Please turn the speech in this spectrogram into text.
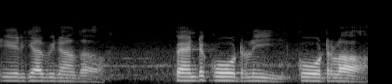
ਏਰੀਆ ਵੀਰਾਂ ਦਾ, ਪਿੰਡ ਕੋਟਲੀ, ਕੋਟਲਾ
